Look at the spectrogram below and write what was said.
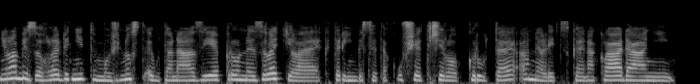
Měla by zohlednit možnost eutanázie pro nezletilé, kterým by se tak ušetřilo kruté a nelidské nakládání.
